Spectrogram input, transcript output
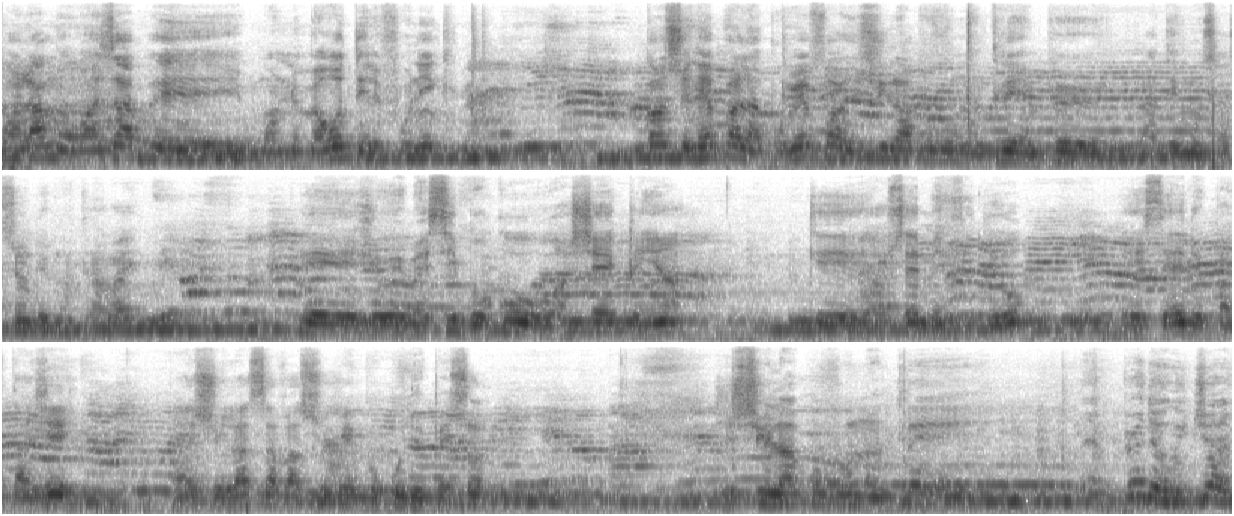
voilà mon WhatsApp et mon numéro téléphonique. Quand ce n'est pas la première fois, je suis là pour vous montrer un peu la démonstration de mon travail. Et je remercie beaucoup à chers clients qui observent mes vidéos et essayent de partager. Et cela, ça va sauver beaucoup de personnes. Je suis là pour vous montrer un peu de rituel.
